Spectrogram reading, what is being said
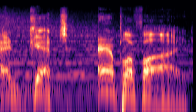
and get amplified.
